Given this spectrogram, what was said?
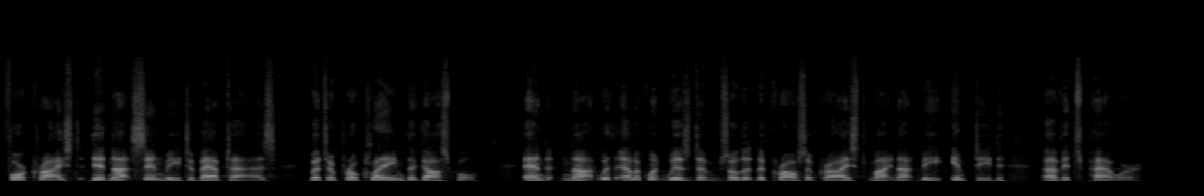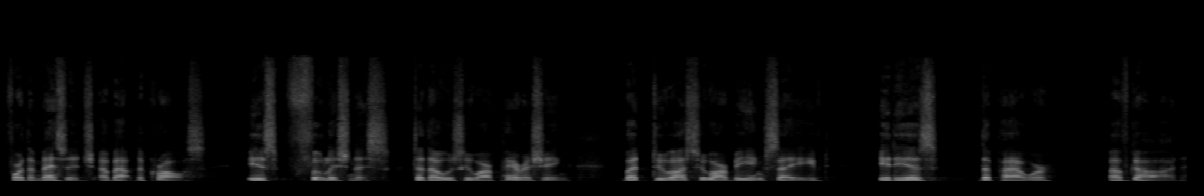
for Christ did not send me to baptize, but to proclaim the gospel, and not with eloquent wisdom, so that the cross of Christ might not be emptied of its power. For the message about the cross is foolishness to those who are perishing but to us who are being saved, it is the power of God.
